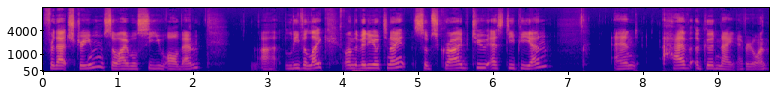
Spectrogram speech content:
for that stream, so I will see you all then. Uh, leave a like on the video tonight, subscribe to SDPN, and have a good night, everyone.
